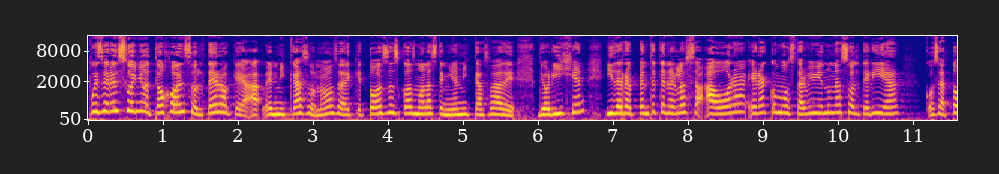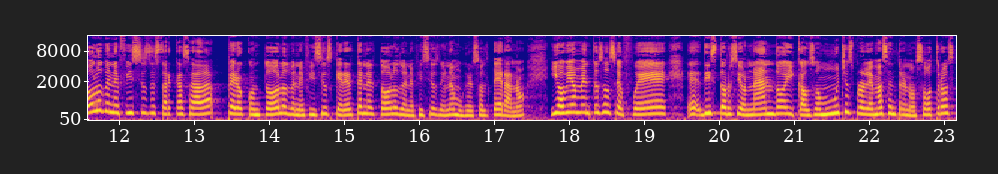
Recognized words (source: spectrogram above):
pues era el sueño de todo joven soltero, que ah, en mi caso, ¿no? O sea, de que todas esas cosas no las tenía en mi casa de, de origen y de repente tenerlas ahora era como estar viviendo una soltería o sea, todos los beneficios de estar casada, pero con todos los beneficios, querer tener todos los beneficios de una mujer soltera, ¿no? Y obviamente eso se fue eh, distorsionando y causó muchos problemas entre nosotros.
